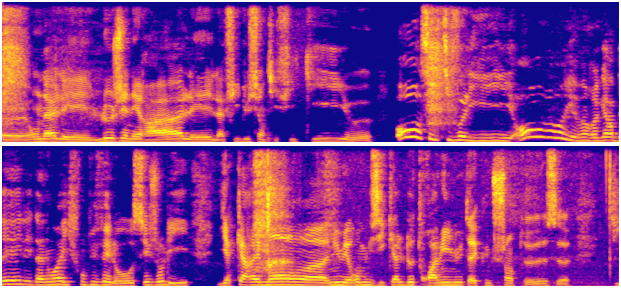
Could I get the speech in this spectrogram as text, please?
euh, on a les le général et la fille du scientifique qui euh, oh c'est le Tivoli oh ils vont regarder les Danois ils font du vélo c'est joli il y a carrément un numéro musical de trois minutes avec une chanteuse qui,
